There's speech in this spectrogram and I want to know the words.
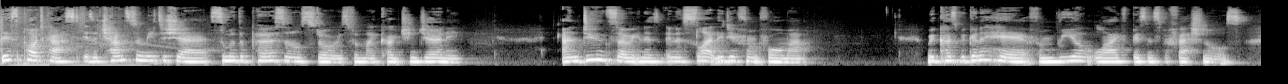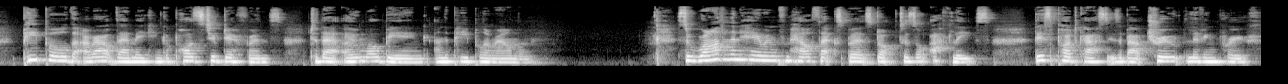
This podcast is a chance for me to share some of the personal stories from my coaching journey and doing so in a, in a slightly different format because we're going to hear from real life business professionals, people that are out there making a positive difference to their own well-being and the people around them. So rather than hearing from health experts, doctors, or athletes, this podcast is about true living proof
